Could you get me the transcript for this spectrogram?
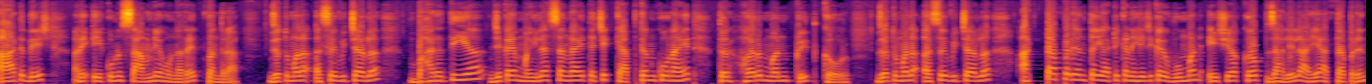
आठ देश आणि एकूण सामने होणार आहेत पंधरा. जर तुम्हाला असं विचारलं भारतीय जे काही महिला संघ आहे त्याचे कॅप्टन कोण आहेत? तर हरमनप्रीत कौर. जर तुम्हाला असं विचारलं आत्तापर्यंत या ठिकाणी हे जे काही वुमन एशिया कप झालेलं आहे आत्तापर्यंत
